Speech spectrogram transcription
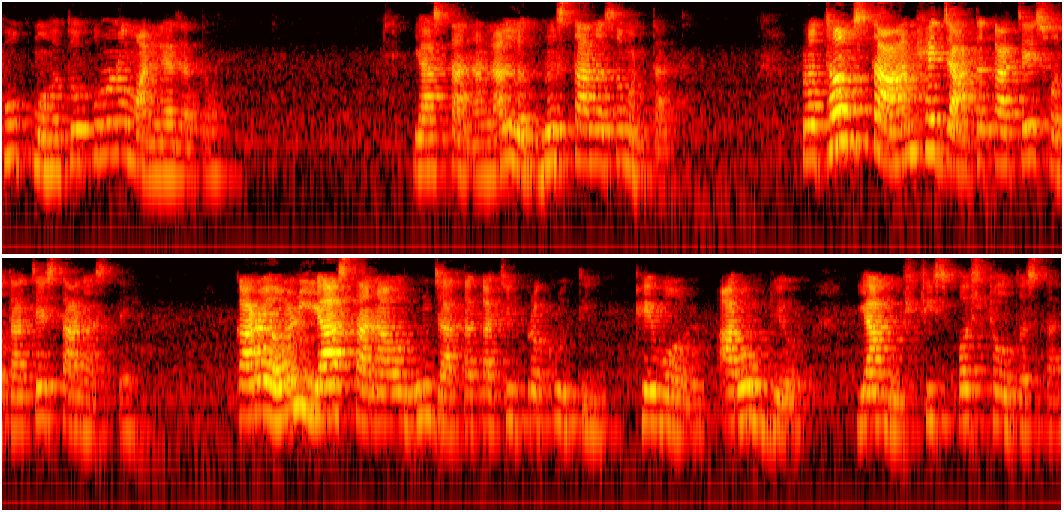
खूप महत्त्वपूर्ण मानल्या जातं. या स्थानाला लग्नस्थान असं म्हणतात. प्रथम स्थान हे जातकाचे स्वतःचे स्थान असते. कारण या स्थानावरून जातकाची प्रकृती ठेवण आरोग्य या गोष्टी स्पष्ट होत असतात.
